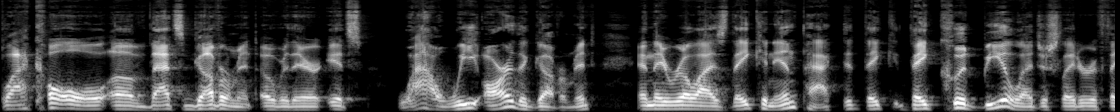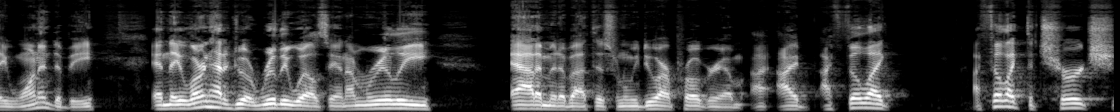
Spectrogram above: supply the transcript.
black hole of that's government over there. It's wow, we are the government, and they realize they can impact it. They they could be a legislator if they wanted to be, and they learn how to do it really well. Zan, I'm really adamant about this when we do our program. I I, I feel like I feel like the church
